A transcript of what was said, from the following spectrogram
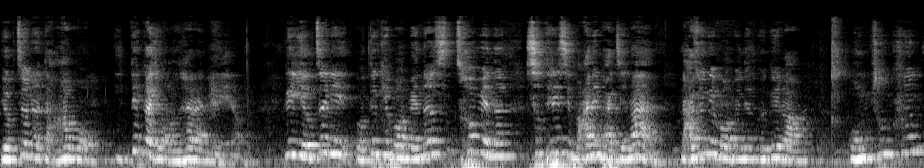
역전을 당하고 이때까지 온 사람이에요. 그 역전이 어떻게 보면은 처음에는 스트레스 많이 받지만 나중에 보면은 그게가 엄청 큰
